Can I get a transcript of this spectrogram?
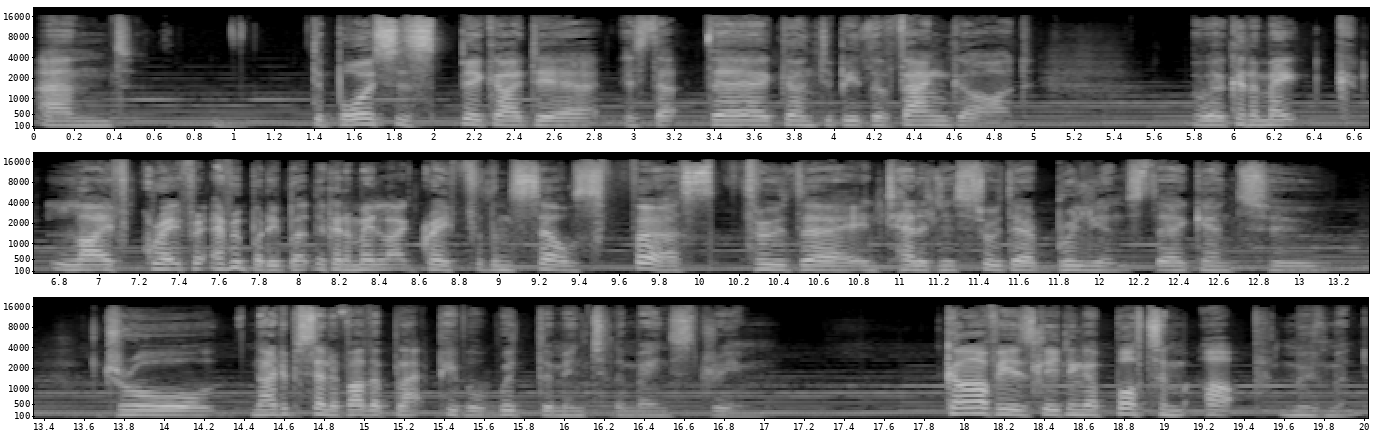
and Du Bois's big idea is that they're going to be the vanguard We're going to make life great for everybody, but they're going to make life great for themselves first through their intelligence, through their brilliance. They're going to draw 90% of other black people with them into the mainstream. Garvey is leading a bottom up movement.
